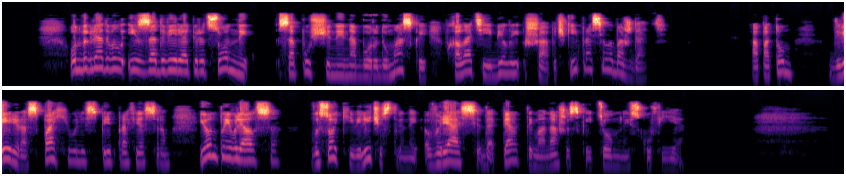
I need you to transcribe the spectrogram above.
Он выглядывал из-за двери операционной с опущенной на бороду маской, в халате и белой шапочке, и просил обождать. А потом Двери распахивались перед профессором, и он появлялся, высокий, величественный, в рясе до пятой монашеской темной скуфье.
